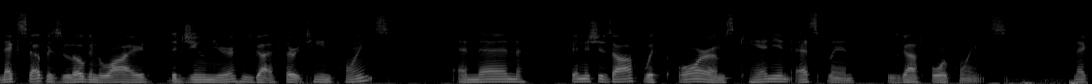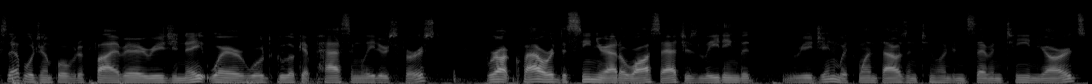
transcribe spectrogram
Next up is Logan Wide, the junior, who's got 13 points. And then finishes off with Orem's Canyon Esplin, who's got 4 points. Next up, we'll jump over to 5A Region 8, where we'll look at passing leaders first. Brock Cloward, the senior out of Wasatch, is leading the region with 1,217 yards.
